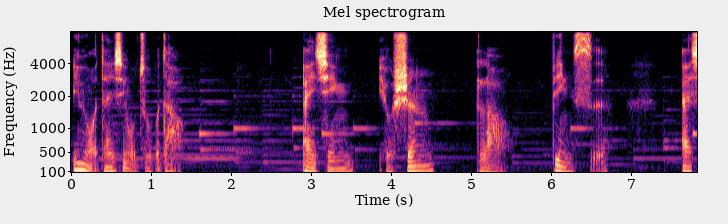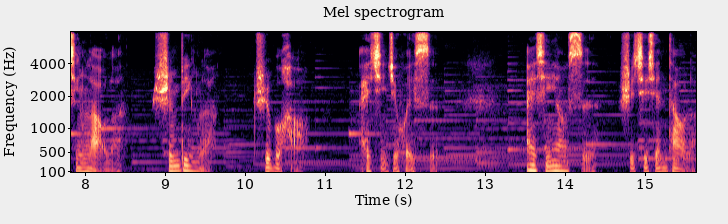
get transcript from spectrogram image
因为我担心我做不到。爱情有生、老、病、死。爱情老了，生病了，治不好，爱情就会死。爱情要死。时期先到了，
